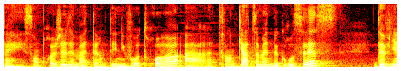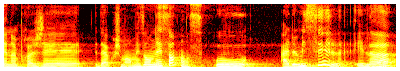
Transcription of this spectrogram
ben, son projet de maternité niveau 3 à 34 semaines de grossesse devienne un projet d'accouchement en maison de naissance ou à domicile. Et là,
